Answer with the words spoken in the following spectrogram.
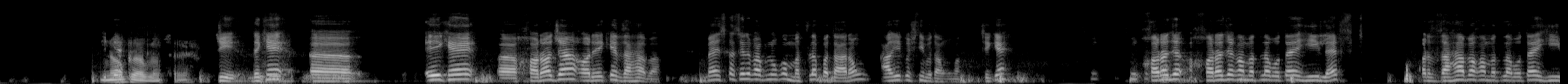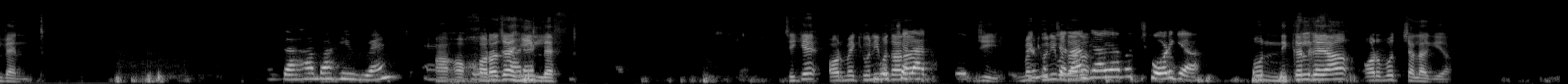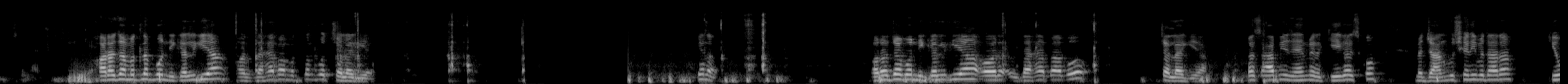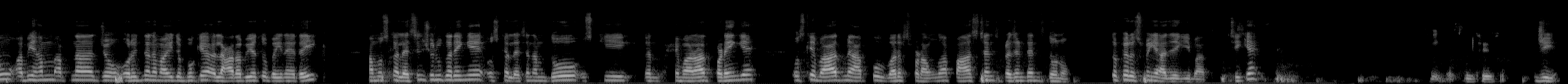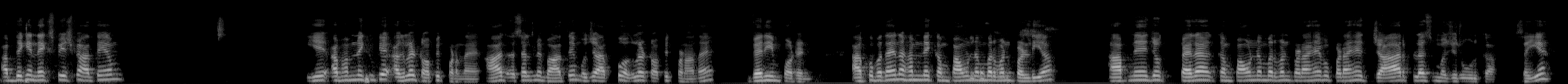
नो प्रॉब्लम सर जी देखें अ, एक है खराजा और एक है जहाबा। मैं इसका सिर्फ़ आप लोगों को मतलब बता रहा हूँ आगे कुछ नहीं बताऊँगा ठीक है? ठीक ठीक। है, खराजा खराजा का मतलब होता है ही लेफ़्ट और जहाबा का मतलब होता है ही वेंट जहाबा ही वेंट हाँ और खराजा ही लेफ़्ट ठीक है। और मैं क्यों नहीं बता रहा? जी मैं क्यों नहीं बता रहा? गया या वो छोड़ गया? वो निकल गया और वो चला गया। खराजा मतलब वो निकल गया और जहाबा मतलब वो चला गया। ठीक है ना? खराजा वो निकल गया और जहाबा वो चला गया। बस आप ये जहन में रखिएगा इसको। मैं जानबूझ के नहीं बता रहा। क्यों? अभी हम अपना जो ओरिजिनल हमारी जो बुक है अल अरबियत बैन यदैक हम उसका लेसन शुरू करेंगे। उसका लेसन हम दो उसकी इमारत पढ़ेंगे। उसके बाद मैं आपको वर्ब्स पढ़ाऊँगा पास्ट टेंस प्रेजेंट टेंस दोनों। तो फिर उसमें आ जाएगी बात ठीक है? है जी अब देखें नेक्स्ट पेज पे आते हैं हम। ये अब हमने क्योंकि अगला टॉपिक पढ़ना है। आज असल में बात है मुझे आपको अगला टॉपिक पढ़ाना है। वेरी इंपॉर्टेंट आपको पता है ना हमने कंपाउंड नंबर वन पढ़ लिया। आपने जो पहला कंपाउंड नंबर वन पढ़ा है वो पढ़ा है जार प्लस मजरूर का। सही है?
